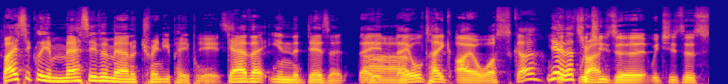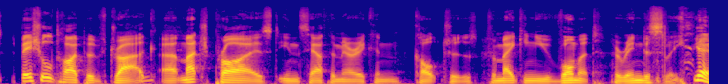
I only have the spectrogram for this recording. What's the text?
basically, a massive amount of trendy people Yes. gather in the desert. They Uh, they all take ayahuasca. Yeah, whi- that's which right. Is a which is a special type of drug, uh, much prized in South American cultures for making you vomit horrendously. Yeah,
